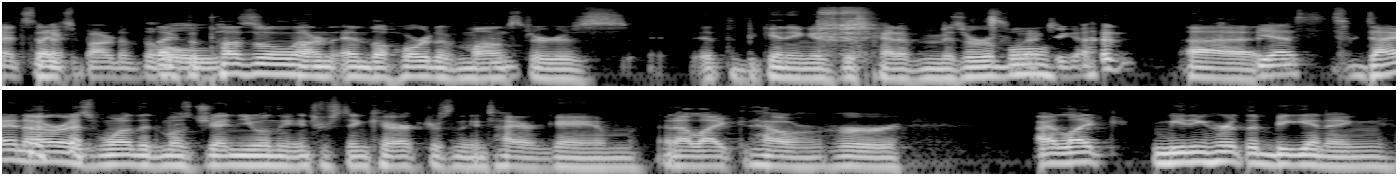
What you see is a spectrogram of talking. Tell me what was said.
that's the Like- best part of the like whole. the puzzle and, part. and the horde of monsters at the beginning is just kind of miserable Swear to God. uh yes. Deionarra is one of the most genuinely interesting characters in the entire game, and I like how her. I like meeting her at the beginning.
